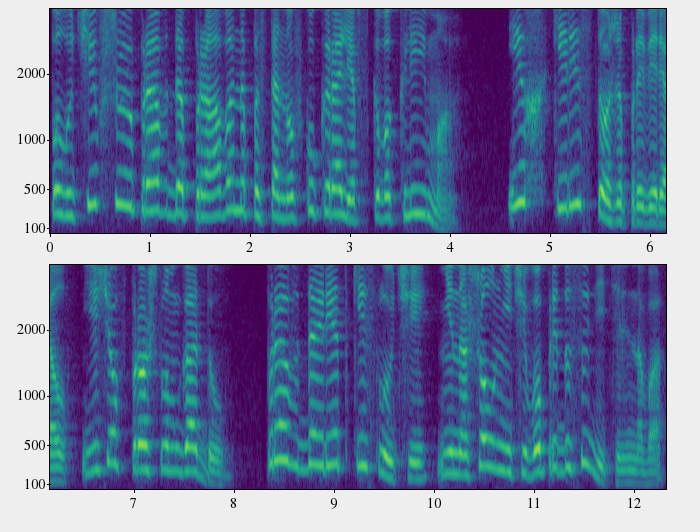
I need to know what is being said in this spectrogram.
получившую, правда, право на постановку королевского клейма. Их Кирис тоже проверял, еще в прошлом году. Правда, редкий случай, не нашел ничего предосудительного.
